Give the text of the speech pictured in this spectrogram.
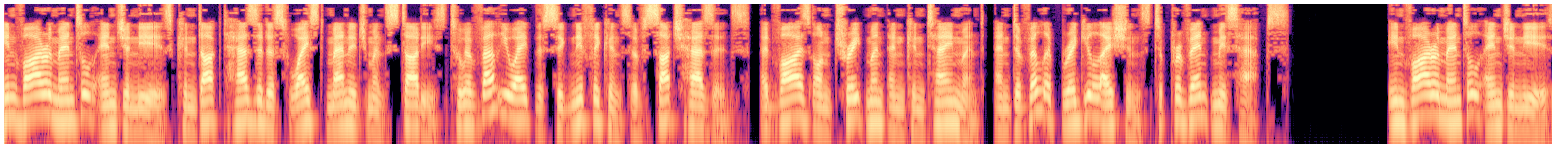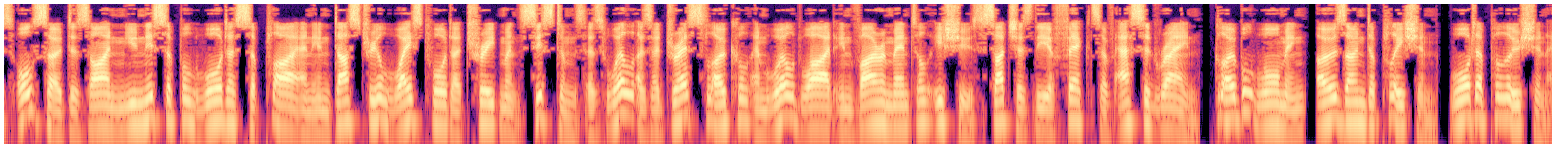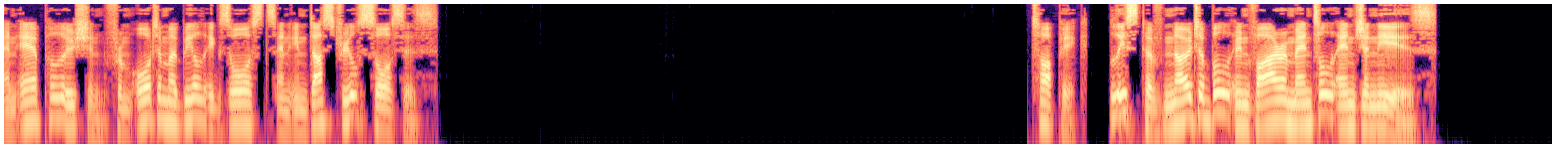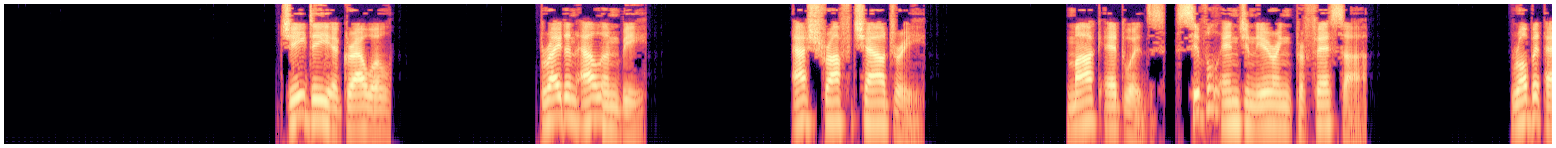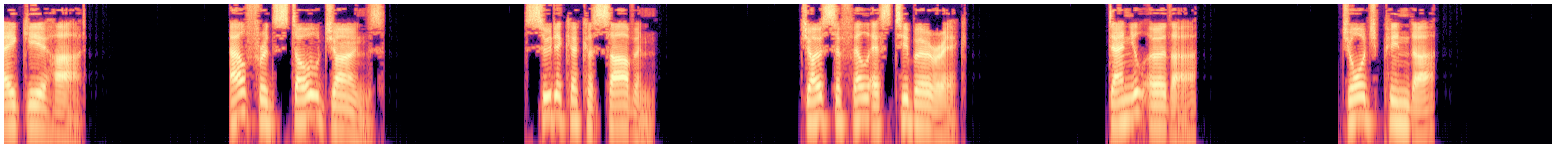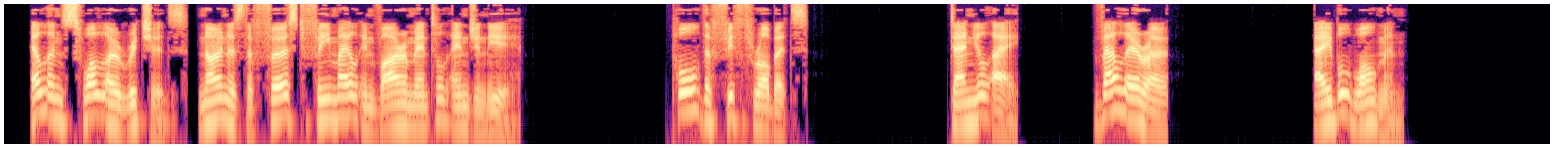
Environmental engineers conduct hazardous waste management studies to evaluate the significance of such hazards, advise on treatment and containment, and develop regulations to prevent mishaps. Environmental engineers also design municipal water supply and industrial wastewater treatment systems as well as address local and worldwide environmental issues such as the effects of acid rain, global warming, ozone depletion, water pollution and air pollution from automobile exhausts and industrial sources. Topic List of notable environmental engineers G. D. Agrawal Braden Allenby Ashraf Chowdhury Marc Edwards, Civil Engineering Professor Robert A. Gearheart Alfred Stowell Jones Sudhakar Kesavan Joseph Lstiburek Daniel Earther George Pinder Ellen Swallow Richards, known as the first female environmental engineer Paul V. Roberts Daniel A. Vallero Abel Wolman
